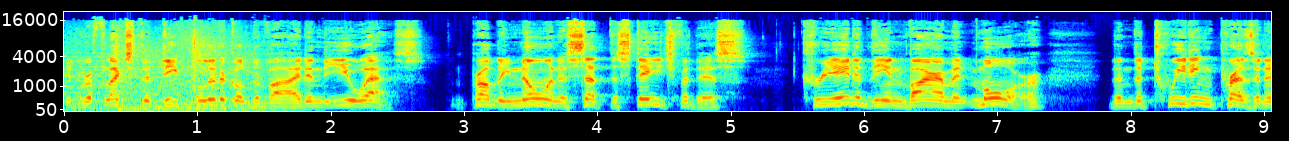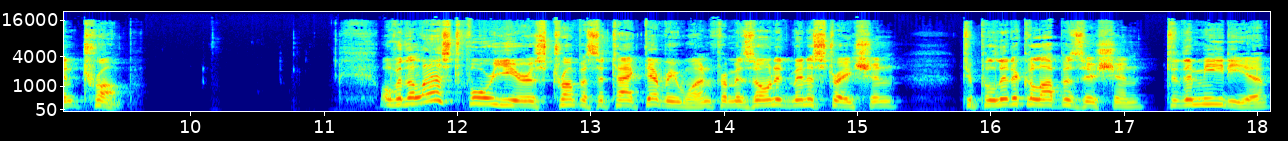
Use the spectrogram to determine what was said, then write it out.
It reflects the deep political divide in the U.S. Probably no one has set the stage for this, created the environment more than the tweeting President Trump. Over the last four years, Trump has attacked everyone from his own administration to political opposition to the media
